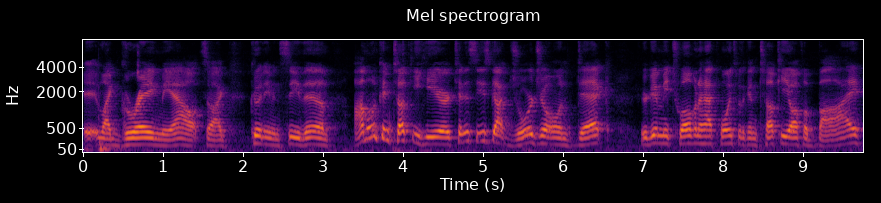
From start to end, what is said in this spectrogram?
eh, like graying me out, so I couldn't even see them. I'm on Kentucky here. Tennessee's got Georgia on deck. You're giving me 12 and a half points with Kentucky off a bye.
